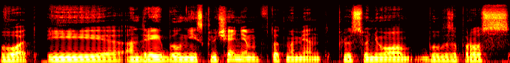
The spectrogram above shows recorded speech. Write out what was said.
вот, и Андрей был не исключением в тот момент, плюс у него был запрос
